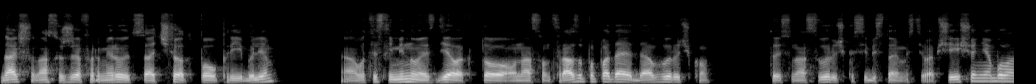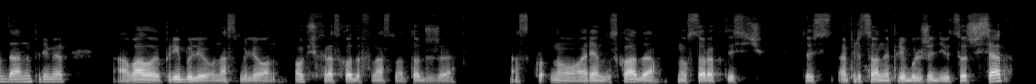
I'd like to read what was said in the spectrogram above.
Дальше у нас уже формируется отчет по прибыли. А, вот если минуя сделок, то у нас он сразу попадает да, в выручку. То есть у нас выручка себестоимости вообще еще не было, да, например. А валовой прибыли у нас миллион. Общих расходов у нас на тот же а, ну, аренду склада ну, 40 тысяч. То есть операционная прибыль уже 960,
